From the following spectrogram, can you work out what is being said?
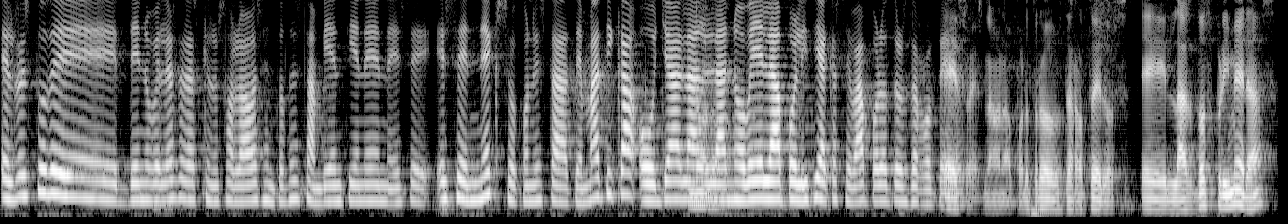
El resto de, novelas de las que nos hablabas entonces también tienen ese, ese nexo con esta temática o ya la, novela policíaca se va por otros derroteros. Eso es, no, no, por otros derroteros. Eh, las dos primeras,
